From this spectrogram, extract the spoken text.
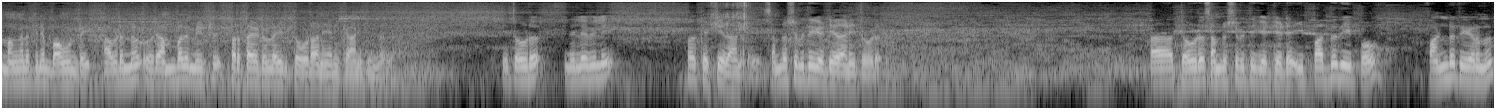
മംഗലത്തിന് ബൗണ്ടറി അവിടുന്ന് ഒരു അമ്പത് മീറ്റർ ഇപ്പുറത്തായിട്ടുള്ള ഈ തോടാണ് ഞാൻ കാണിക്കുന്നത്. ഈ തോട് നിലവിൽ ഇപ്പോൾ കെട്ടിയതാണ്. സംരക്ഷണ കെട്ടിയതാണ് ഈ തോട്. ആ തോട് സംരക്ഷണ കെട്ടിയിട്ട് ഈ പദ്ധതി ഇപ്പോൾ ഫണ്ട് തീർന്ന്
